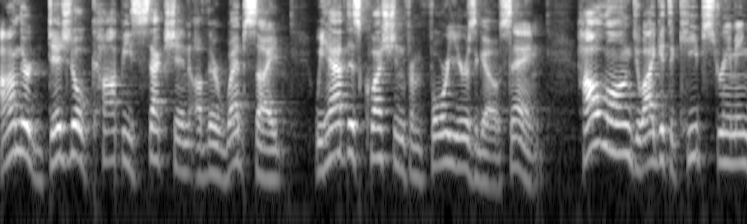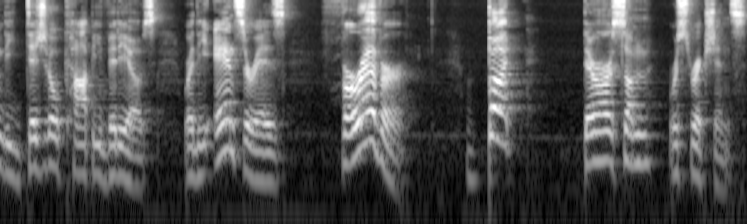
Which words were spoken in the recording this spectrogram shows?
on their digital copy section of their website, we have this question from four years ago saying, How long do I get to keep streaming the digital copy videos? Where the answer is forever. But there are some restrictions.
